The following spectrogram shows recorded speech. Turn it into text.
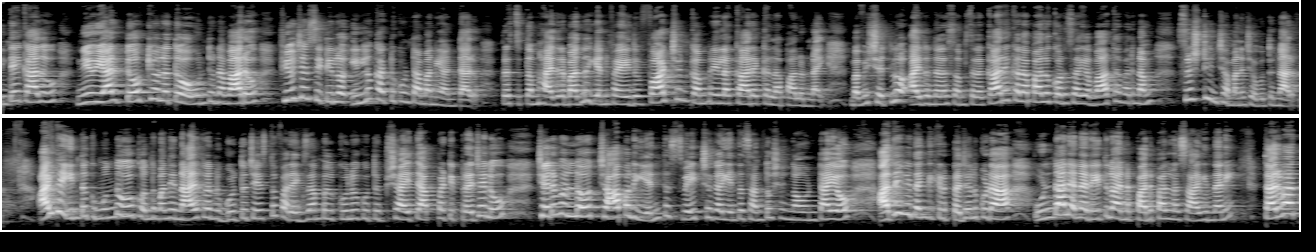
ఇంతేకాదు న్యూయార్క్ టోక్యోలతో ఉంటున్న వారు ఫ్యూచర్ సిటీలో ఇల్లు కట్టుకుంటామని అంటారు. ప్రస్తుతం హైదరాబాద్లో ఎనభై ఐదు ఫార్చ్యూన్ కంపెనీల కార్యకలాపాలున్నాయి. భవిష్యత్తులో ఐదు వందల సంస్థల కార్యకలాపాలు కొనసాగే వాతావరణం సృష్టించామని చెబుతున్నారు. అయితే ఇంతకు ముందు కొంతమంది నాయకులను గుర్తు చేస్తూ ఫర్ ఎగ్జాంపుల్ కులు కుతుబ్ షా అయితే అప్పటి ప్రజలు చెరువుల్లో చేపలు ఎంత స్వేచ్ఛగా ఎంత సంతోషంగా ఉంటాయో అదే విధంగా ఇక్కడ ప్రజలు కూడా ఉండాలి అనే రీతిలో ఆయన పరిపాలన సాగిందని. తర్వాత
